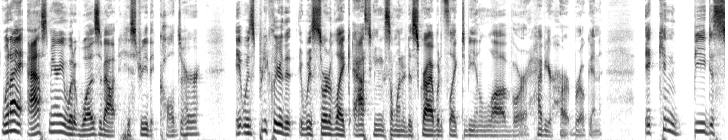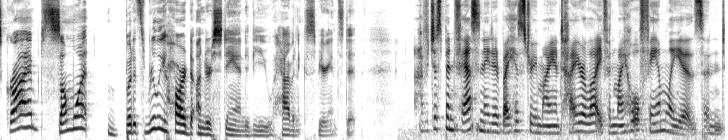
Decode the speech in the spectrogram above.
When I asked Mary what it was about history that called to her, it was pretty clear that it was sort of like asking someone to describe what it's like to be in love or have your heart broken. It can be described somewhat, but it's really hard to understand if you haven't experienced it. I've just been fascinated by history my entire life, and my whole family is. And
